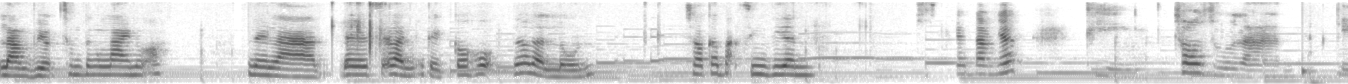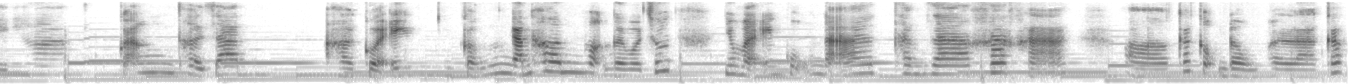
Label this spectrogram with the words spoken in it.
làm việc trong tương lai nữa. Nên là đây sẽ là những cái cơ hội rất là lớn cho các bạn sinh viên. Yên tâm nhất. Thì cho dù là cái à, quãng thời gian à, của em có ngắn hơn mọi người một chút. Nhưng mà em cũng đã tham gia khá khá uh, các cộng đồng hoặc là các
